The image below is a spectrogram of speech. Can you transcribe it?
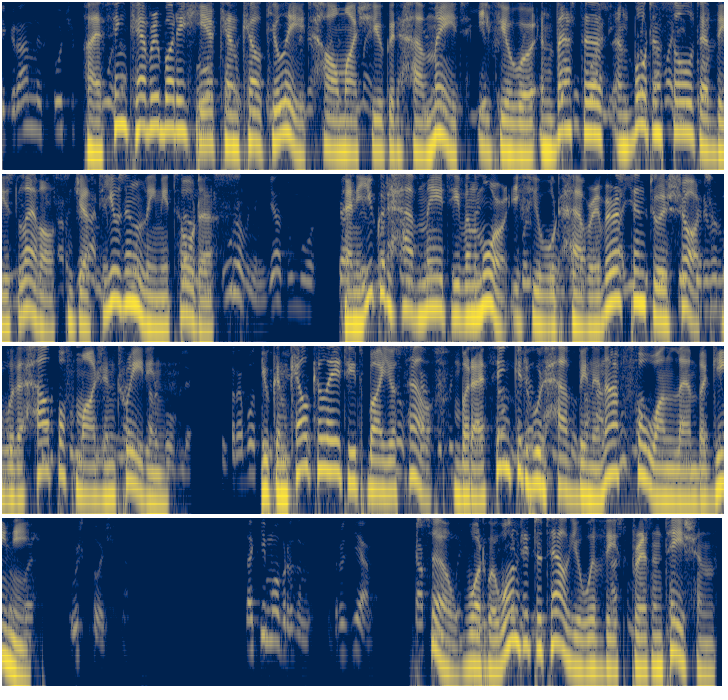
I think everybody here can calculate how much you could have made if you were investors and bought and sold at these levels just using limit orders. And you could have made even more if you would have reversed into a short with the help of margin trading. You can calculate it by yourself, but I think it would have been enough for one Lamborghini. So, what we wanted to tell you with this presentation.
